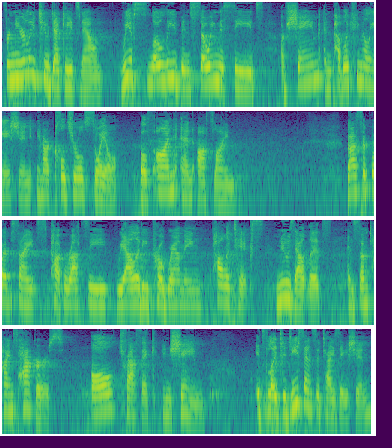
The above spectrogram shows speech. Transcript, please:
For nearly two decades now, we have slowly been sowing the seeds of shame and public humiliation in our cultural soil, both on and offline. Gossip websites, paparazzi, reality programming, politics, news outlets, and sometimes hackers all traffic in shame. It's led to desensitization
